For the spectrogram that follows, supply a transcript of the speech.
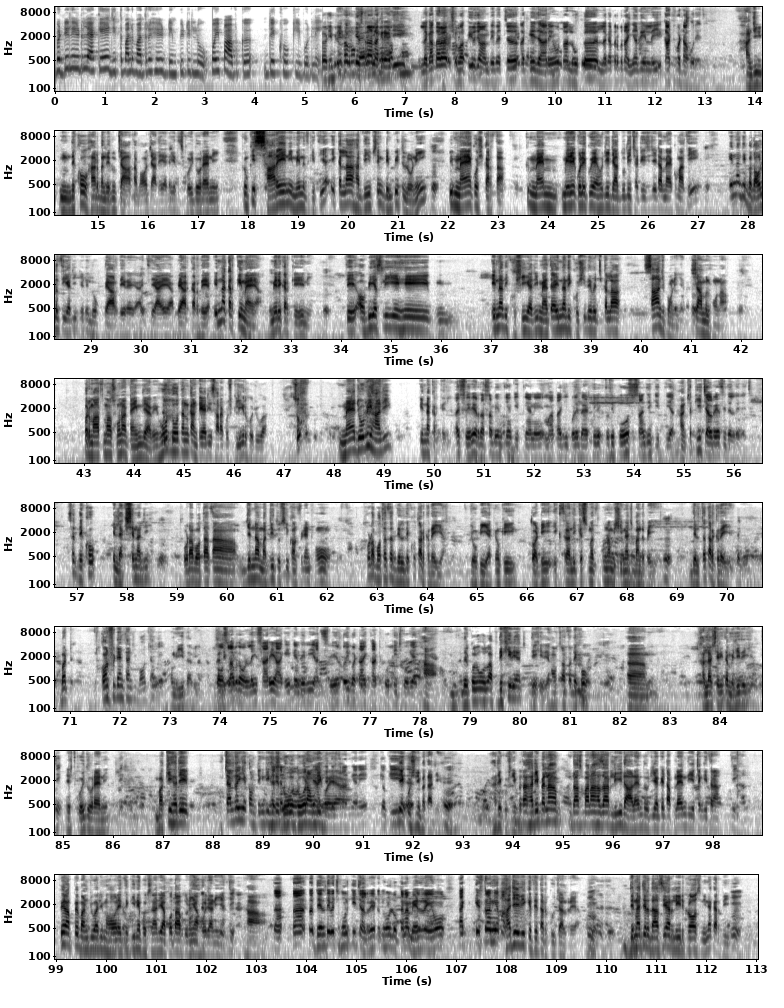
ਵੱਡੀ ਲੀਡ ਲੈ ਕੇ ਜਿੱਤ ਵੱਲ ਵੱਧ ਰਹੇ ਡਿੰਪੀ ਢਿੱਲੋਂ। ਕੋਈ ਭਾਵੁਕ ਦੇਖੋ ਕੀ ਬੋਲੇ। ਡਿੰਪਲ ਸਾਹਿਬ ਕਿਸ ਤਰ੍ਹਾਂ ਲੱਗ ਰਿਹਾ ਜੀ? ਲਗਾਤਾਰ ਸ਼ੁਰੂਆਤੀ ਰੁਝਾਨ ਦੇ ਵਿੱਚ ਅੱਗੇ ਜਾ ਰਹੇ ਹੋ ਤਾਂ ਲੋਕ ਲਗਾਤਾਰ ਵਧਾਈਆਂ ਦੇਣ ਲਈ ਇਕੱਠ ਵੱਡਾ ਹੋ ਰਿਹਾ ਜੀ। ਹਾਂਜੀ ਦੇਖੋ ਹਰ ਬੰਦੇ ਨੂੰ ਚਾਹ ਤਾਂ ਬਹੁਤ ਜ਼ਿਆਦਾ ਹੈ ਜੀ ਇਹਦੇ 'ਚ ਕੋਈ ਦੋ ਰਹਿ ਨਹੀਂ। ਕਿਉਂਕਿ ਸਾਰੇ ਨੇ ਮਿਹਨਤ ਕੀਤੀ ਹੈ। ਇਹ ਇਕੱਲਾ ਹਰਦੀਪ ਸਿੰਘ ਡਿੰਪੀ ਢਿੱਲੋਂ ਨਹੀਂ। ਵੀ ਮੈਂ ਕੁਝ ਕਰਤਾ। ਕਿ ਮੈਂ ਮੇਰੇ ਕੋਲੇ ਕੋਈ ਇਹੋ ਜਿਹੀ ਜਾਦੂ ਦੀ ਛਟੀ ਸੀ ਜਿਹੜਾ ਮੈਂ ਘੁਮਾਤੀ। ਇਹਨਾਂ ਦੀ ਬਦੌਲਤ ਹੀ ਆ ਜੀ ਜਿਹੜੇ ਲੋਕ ਪਿਆਰ ਦੇ ਰਹੇ ਆ ਇੱਥੇ ਆਏ ਆ ਪਿਆਰ ਕਰਦੇ ਆ। ਇਹਨਾਂ ਕਰਕੇ ਮੈਂ ਆ ਮੇਰੇ ਕਰਕੇ ਇਹ ਨਹੀਂ। ਤੇ ਆਬਵੀਅਸਲੀ ਇਹ ਇਹਨਾਂ ਦੀ ਖੁਸ਼ੀ ਆ ਜੀ। ਮੈਂ ਤਾਂ ਇਹਨਾਂ ਦੀ ਖੁਸ਼ੀ ਦੇ ਵਿੱਚ ਇਕੱਲਾ ਸਾਂਝ ਪਾਉਣੀ ਹੈ ਸ਼ਾਮਲ ਹੋਣਾ। ਪਰਮਾਤਮਾ ਸੋਹਣਾ ਟਾਈਮ ਲਿਆਵੇ। ਹੋਰ 2-3 ਘੰਟੇ ਆ ਜੀ ਸਾਰਾ ਕੁਝ ਕਲੀਅਰ ਹੋ ਜਾਊਗਾ। ਸੋ ਮੈਂ ਜੋ ਵੀ ਹਾਂ ਜੀ ਇੰਨਾ ਕਰਕੇ ਜੀ। ਅੱਜ ਸਵੇਰੇ ਅਰਦਾਸਾਂ ਬੇਨਤੀਆਂ ਕੀਤੀਆਂ ਨੇ। ਮਾਤਾ ਜੀ ਕੋਲੇ ਬੈਠ ਕੇ ਵੀ ਤੁਸੀਂ ਪੋਸਟ ਸਾਂਝੀ ਕੀਤੀ ਆ। ਤਾਂ ਕੀ ਚੱਲ ਰਿਹਾ ਸੀ ਦਿਲ ਦੇ ਵਿੱਚ? ਸਰ ਦੇਖੋ ਇਲੈਕਸ਼ਨ ਆ ਜੀ। ਥੋੜਾ ਬਹੁਤਾ ਤਾਂ ਜਿੰਨਾ ਮਰਜ਼ੀ ਤੁਸੀਂ ਕੌਨਫੀਡੈਂਟ ਹੋ ਥੋੜਾ ਬਹੁਤਾ ਤਾਂ ਦਿਲ ਦੇਖੋ ਧੜਕਦਾ ਹੀ ਆ ਜੋ ਵੀ ਹੈ ਕਿਉਂਕਿ ਤੁਹਾਡੀ ਇੱਕ ਤਰ੍ਹਾਂ ਦੀ ਕਿਸਮਤ ਉਹਨਾਂ ਮਸ਼ੀਨਾਂ 'ਚ ਬੰਦ ਪਈ ਹੈ। ਦਿਲ ਤਾਂ ਧੜਕਦਾ ਹੀ ਹੈ। ਬਟ ਕੌਨਫੀਡੈਂਟ ਹਾਂ ਜੀ ਬਹੁਤ ਜ਼ਿਆਦਾ। ਉਮੀਦ ਆ ਵੀ ਹੌਸਲਾ ਵਧਾਉਣ ਲਈ ਸਾਰੇ ਆ ਗਏ ਕਹਿੰਦੇ ਵੀ ਅੱਜ ਸਵੇਰ ਤੋਂ ਹੀ ਵੱਡਾ ਇਕੱਠ ਕੋਠੀ 'ਚ ਹੋ ਗਿਆ ਜੀ। ਹਾਂ ਬਿਲਕੁਲ ਉਹ ਆਪ ਦਿਖ ਹੀ ਰਿਹਾ ਦਿਖ ਹੀ ਰਿਹਾ। ਹੌਸਲਾ ਤਾਂ ਦੇਖੋ ਅਮ ਹੱਲਾਸ਼ੇਰੀ ਤਾਂ ਮਿਲ ਹੀ ਰਹੀ ਹੈ ਜੀ। ਇਸ 'ਚ ਕੋਈ ਦੋ ਰਾय ਨਹੀਂ। ਬਾਕੀ ਹਜੇ ਚੱਲ ਰਹੀ ਹੈ ਕਾਊਂਟਿੰਗ ਦੀ ਹਜੇ ਦੋ ਦੋ ਰਾਉਂਡ ਹੀ ਹੋਏ ਆ। ਨੇ? ਕਿਉਂਕਿ ਇਹ ਕੁਝ ਨਹੀਂ ਪਤਾ ਜੀ ਹਜੇ। ਕੁਝ ਨਹੀਂ ਪਤਾ। ਹਜੇ ਪਹਿਲਾਂ 10 12000 ਲੀਡ ਆ ਲੈਣ ਦੋ ਜੀ ਅੱਗੇ ਟੱਪ ਲੈਣ ਦੀ ਹੈ ਚੰਗੀ ਤਰ੍ਹਾਂ। ਜੀ। ਫਿਰ ਆਪੇ ਬਣ ਜੂਆ ਜੀ ਮਾਹੌਲ ਇੱਥੇ ਕਿਹਨੇ ਪੁੱਛਣਾ ਜੀ ਆਪੋ ਤਾਂ ਆਪ ਦੁਨੀਆ ਹੋ ਜਾਣੀ ਹੈ। ਜੀ। ਹਾਂ। ਤਾਂ ਤਾਂ ਤਾਂ ਦਿਲ ਦੇ ਵਿੱਚ ਹੁਣ ਕੀ ਚੱਲ ਰਿਹਾ? ਕਿਉਂਕਿ ਹੁਣ ਲੋਕਾਂ ਨਾਲ ਮਿਲ ਰਹੇ ਹੋ ਤਾਂ ਕਿਸ ਤਰ੍ਹਾਂ ਦੀਆਂ ਹਜੇ ਵੀ ਕਿਤੇ ਧੜਕੂ ਚੱਲ ਰਿਹਾ। ਜਿੰਨਾ ਚਿਰ 10000 ਲੀਡ ਕ੍ਰਾਸ ਨਹੀਂ ਨਾ ਕਰਦੀ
